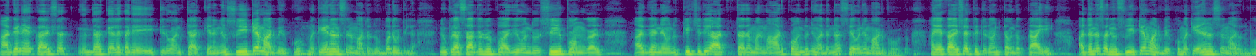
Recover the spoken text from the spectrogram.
ಹಾಗೆಯೇ ಕಳಶದ ಕೆಳಗಡೆ ಇಟ್ಟಿರುವಂಥ ಅಕ್ಕಿಯನ್ನು ನೀವು ಸ್ವೀಟೇ ಮಾಡಬೇಕು. ಮತ್ತು ಏನನ್ಸಲು ಮಾಡೋದು? ಬರುವುದಿಲ್ಲ. ನೀವು ಪ್ರಸಾದ ರೂಪವಾಗಿ ಒಂದು ಸಿಹಿ ಪೊಂಗಲ್, ಹಾಗೆಯೇ ಒಂದು ಕಿಚಡಿ ಆ ಥರ ಮಾಡಿಕೊಂಡು ನೀವು ಅದನ್ನು ಸೇವನೆ ಮಾಡಬಹುದು. ಹಾಗೆ ಕಳಶಕ್ಕಿಟ್ಟಿರುವಂಥ ಒಂದು ಕಾಯಿ ಅದನ್ನು ಸಹ ನೀವು ಸ್ವೀಟೇ ಮಾಡಬೇಕು ಮತ್ತು ಏನನ್ನು ಸಹ ಮಾಡಬಹುದು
